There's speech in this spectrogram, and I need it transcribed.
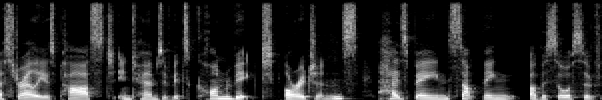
Australia's past, in terms of its convict origins, has been something of a source of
